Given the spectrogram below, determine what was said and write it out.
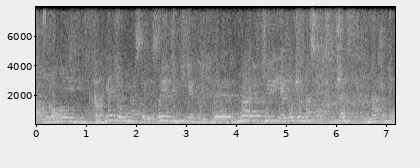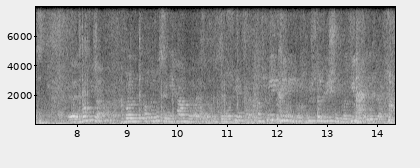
tam nie mogą jeździć. Wiem, że u nas to jest. No i oczywiście e, nawet tiry jeżdżą przez nas, przez nasz most. E, bo widziałam, bo autobusem jechałam, bo teraz autobusem tiry, już to byliśmy, to jeżdżą przez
